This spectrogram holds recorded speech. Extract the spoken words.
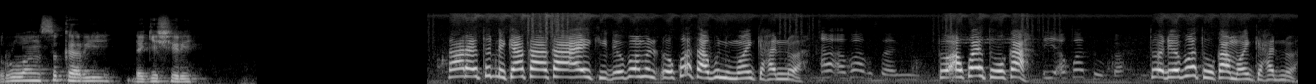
Ruwan sukari da gishiri. Sarai tun da kya kawo kayan aiki ɗebo min ɗauko sabuni mu wanke hannuwa. A'a babu sami. To akwai toka? Eh akwai toka. To ɗebo toka mu wanke hannuwa.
